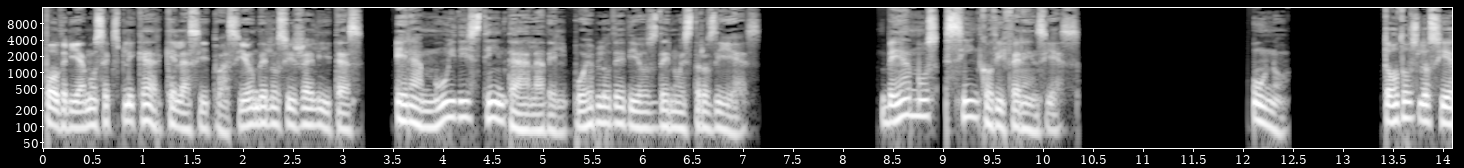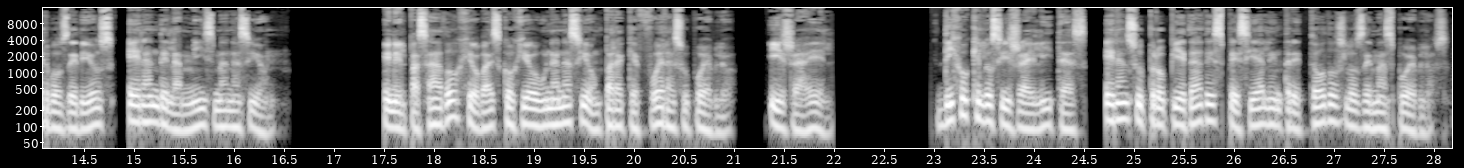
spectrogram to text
Podríamos explicar que la situación de los israelitas era muy distinta a la del pueblo de Dios de nuestros días. Veamos cinco diferencias. 1. Todos los siervos de Dios eran de la misma nación. En el pasado, Jehová escogió una nación para que fuera su pueblo, Israel dijo que los israelitas eran su propiedad especial entre todos los demás pueblos.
